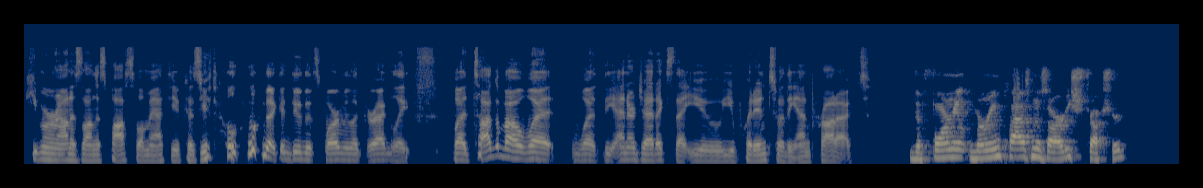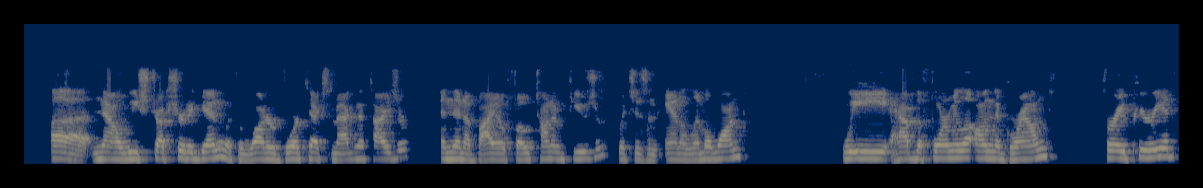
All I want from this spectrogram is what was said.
keep him around as long as possible matthew because you're the only one that can do this formula correctly. But talk about what what the energetics that you you put into the end product. The formula marine plasma is already structured uh, now we structured again with a water vortex magnetizer and then a biophoton infuser, which is an analemma wand. We have the formula on the ground for a period.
